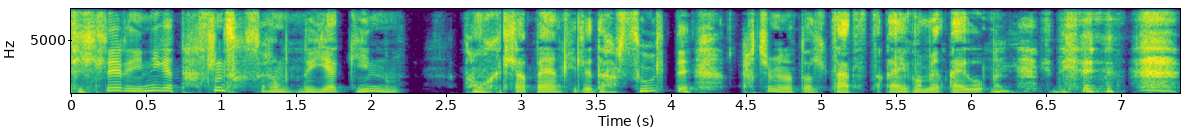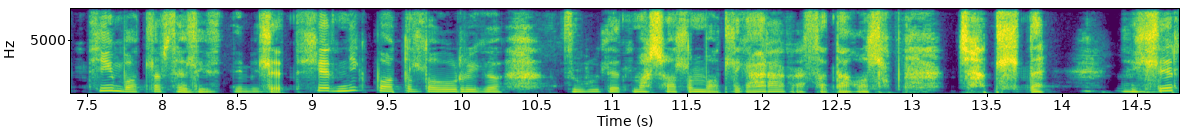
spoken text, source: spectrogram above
Тэгэхээр энийгээ таслан зогсох юм бол яг энэ тунхаглаа байн хилээд ахаар сүултээ 30 минут бол за за гайгүй мэн гайгүй мэн гэдэг. Тийм бодлоор солигдсон юм билээ. Тэгэхээр нэг бодол өөрийгөө зөвлөлээд маш олон бодлыг ар араасаа дагуулах чадaltaй. Тэгэхээр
